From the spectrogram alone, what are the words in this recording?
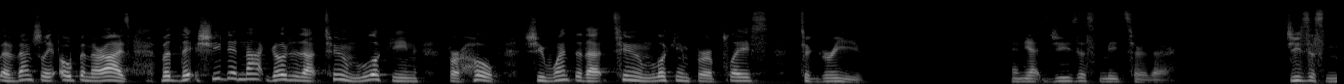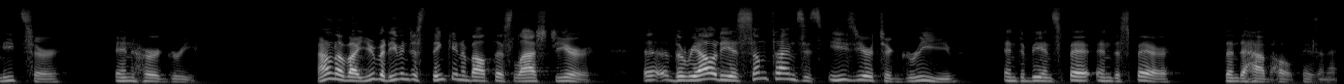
eventually opened their eyes. But they, she did not go to that tomb looking for hope. She went to that tomb looking for a place to grieve. And yet Jesus meets her there. Jesus meets her in her grief. I don't know about you, but even just thinking about this last year, uh, the reality is sometimes it's easier to grieve and to be in, spa- in despair than to have hope, isn't it?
